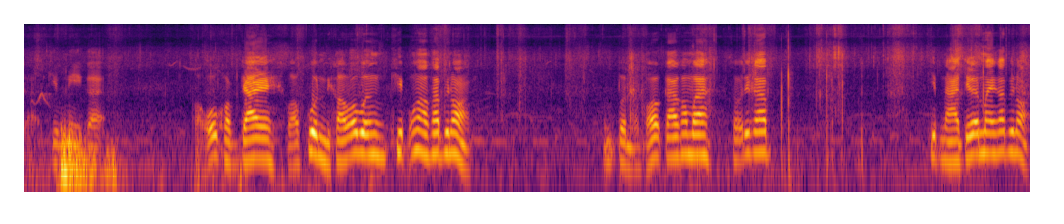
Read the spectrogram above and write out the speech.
ก็คลิปนี้ก็ขอโอ้ขอบใจขอบคุณที่เขามาเบิ้งคลิปของเราครับพี่น้องต้นขอกล่าวคำว่าสวัสดีครับคลิปหน้าเจอกันไหมครับพี่น้อง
